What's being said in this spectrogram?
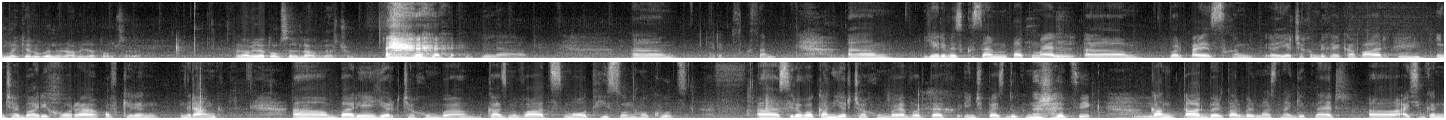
Ում եկել ուրեն հրավիրատոմսերը։ Հրավիրատոմսերը լավ վերջում։ Լավ։ Ամ երևի սկսեմ։ Ամ երևի սկսեմ պատմել որպես երջախմբի ղեկավար ինչ է բարի խորը, ովքեր են նրանք։ Բարի երկչախումբը կազմված մոտ 50 հոգուց Սիրողական երջախումբ է, որտեղ ինչպես դուք նշեցիք, կան տարբեր-տարբեր մասնագետներ, այսինքն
